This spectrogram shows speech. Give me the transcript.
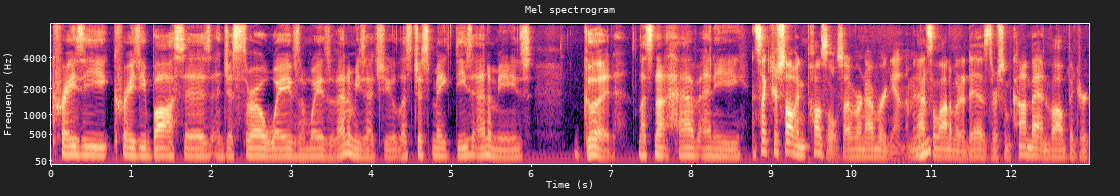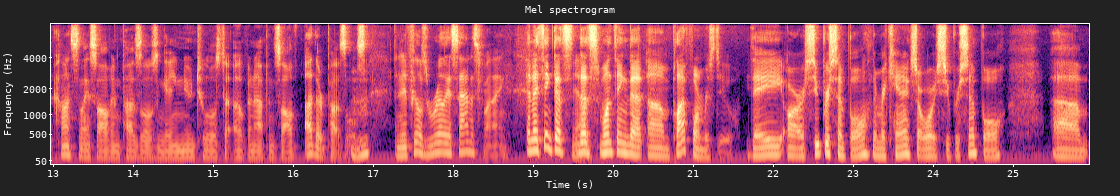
crazy crazy bosses and just throw waves and waves of enemies at you. Let's just make these enemies good. Let's not have any. It's like you're solving puzzles over and over again. I mean, that's Mm-hmm. a lot of what it is. There's some combat involved, but you're constantly solving puzzles and getting new tools to open up and solve other puzzles. Mm-hmm. And it feels really satisfying. And I think that's that's one thing that um, platformers do. They are super simple. Their mechanics are always super simple, um,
